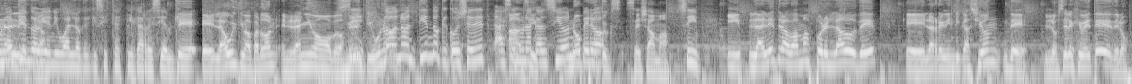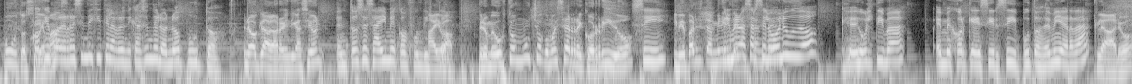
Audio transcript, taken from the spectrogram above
una no entiendo letra. bien igual lo que quisiste explicar recién. Que eh, la última, perdón, en el año 2021. Sí. No, no, entiendo que con Jedet hacen Ah, una sí, canción, No pero. Putux se llama. Sí, Y la letra va más por el lado de eh, la reivindicación de los LGBT, de los putos y demás. porque recién dijiste la reivindicación de lo no puto. No, claro, la reivindicación, Entonces ahí me confundiste. ahí va. Pero me gustó mucho como ese recorrido. Sí. Y me parece también Primero hacerse el boludo, que de última es mejor que decir sí, putos de mierda. Claro.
